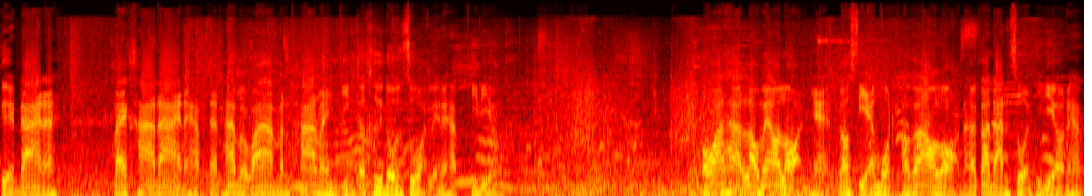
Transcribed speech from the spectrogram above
เกิดได้นะไล่ฆ่าได้นะครับ แต่ถ้าแบบว่ามันพลาดมาจริงๆก็คือโดนสวนเลยนะครับ ทีเดียว เพราะว่าถ้าเราไม่เอาหลอดเงี้ยเราเสียหมดเขาก็เอาหลอดแล้วก็ดันสวนทีเดียวนะครับ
